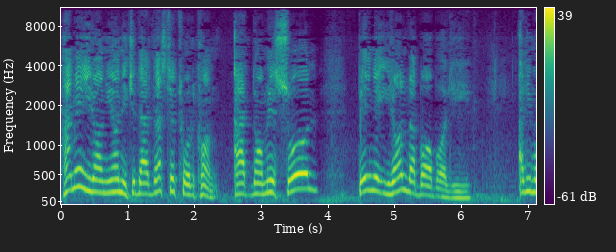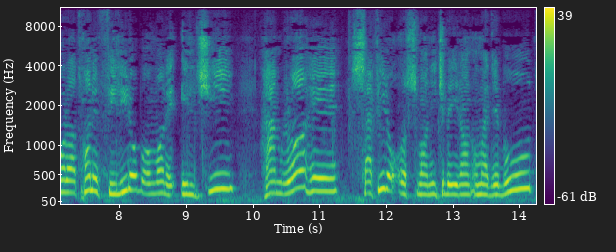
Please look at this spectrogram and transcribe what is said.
همه ایرانیانی که در دست ترکان ادنامه صلح بین ایران و بابالی علی مراد خان فیلی رو به عنوان ایلچی همراه سفیر عثمانی که به ایران اومده بود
